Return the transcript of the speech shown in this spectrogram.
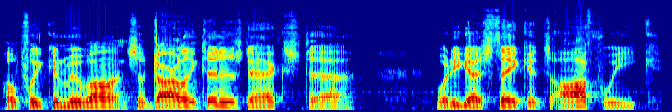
hopefully, we can move on. So Darlington is next. Uh, what do you guys think? It's off week.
